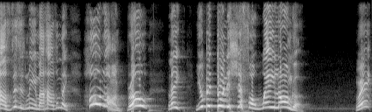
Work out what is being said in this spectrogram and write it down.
house. This is me in my house. I'm like, hold on, bro. Like, you've been doing this shit for way longer, right?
